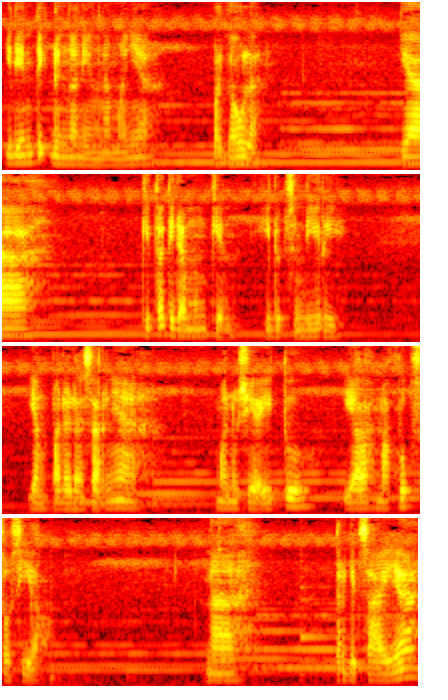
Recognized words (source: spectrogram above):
identik dengan yang namanya pergaulan. Ya, kita tidak mungkin hidup sendiri yang pada dasarnya manusia itu ialah makhluk sosial. Nah, target saya,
